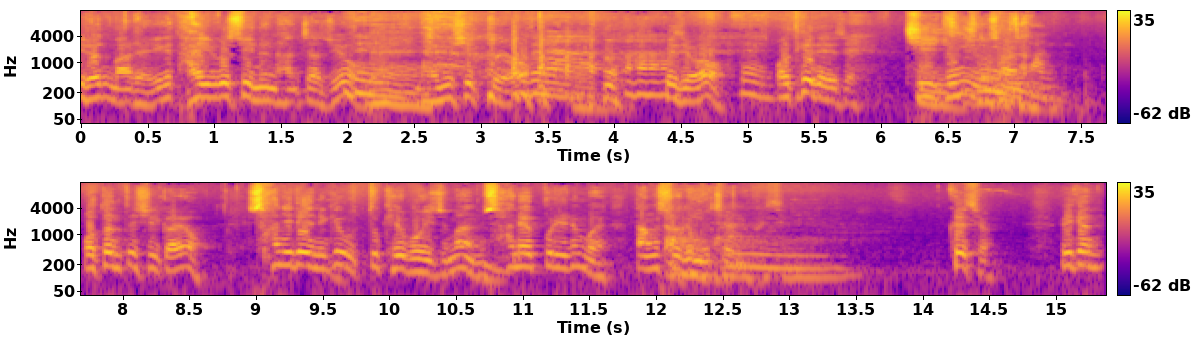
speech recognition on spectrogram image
이런 말이에요. 이게 다 읽을 수 있는 한자죠. 네. 너무 쉽죠. 그죠? 네. 어떻게 되세요? 지중유산. 지중유산. 어떤 뜻일까요? 산이라는 게 우뚝해 보이지만 산의 뿌리는 뭐예요? 땅 속에 묻혀 있는 거지. 그렇죠. 그러니까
